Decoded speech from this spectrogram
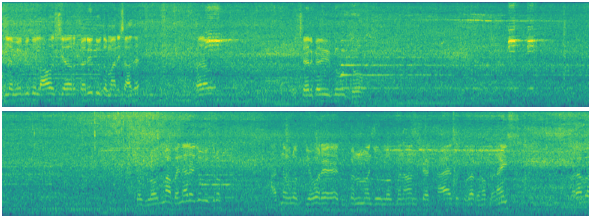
એટલે મેં કીધું લાવો શેર કરી દઉં તમારી સાથે. બરાબર. શેર કરી દીધું, જો. તો બ્લોગમાં બન્યા રહેજો મિત્રો. આજનો બ્લોગ કેવો રહે, દુકાનમાં જો બ્લોગ બનાવવાનો શેર થાય તો થોડા ઘણો બનાવીશ. બરાબર.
